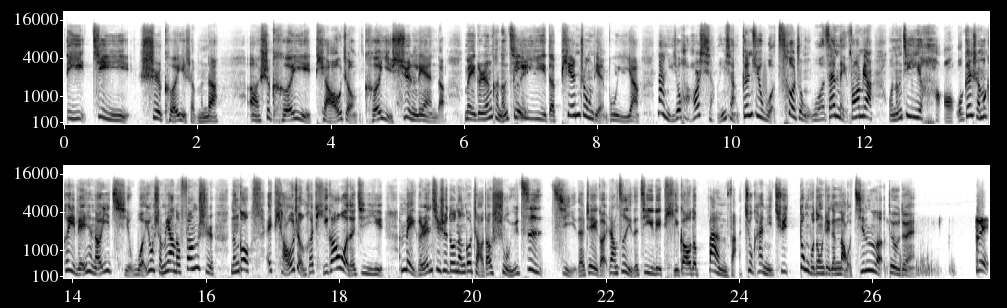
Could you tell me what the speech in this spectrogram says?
第一，记忆是可以什么呢？啊，是可以调整、可以训练的。每个人可能记忆的偏重点不一样，那你就好好想一想，根据我侧重我在哪方面我能记忆好，我跟什么可以联想到一起，我用什么样的方式能够哎调整和提高我的记忆。每个人其实都能够找到属于自己的这个让自己的记忆力提高的办法，就看你去动不动这个脑筋了，对不对？对，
